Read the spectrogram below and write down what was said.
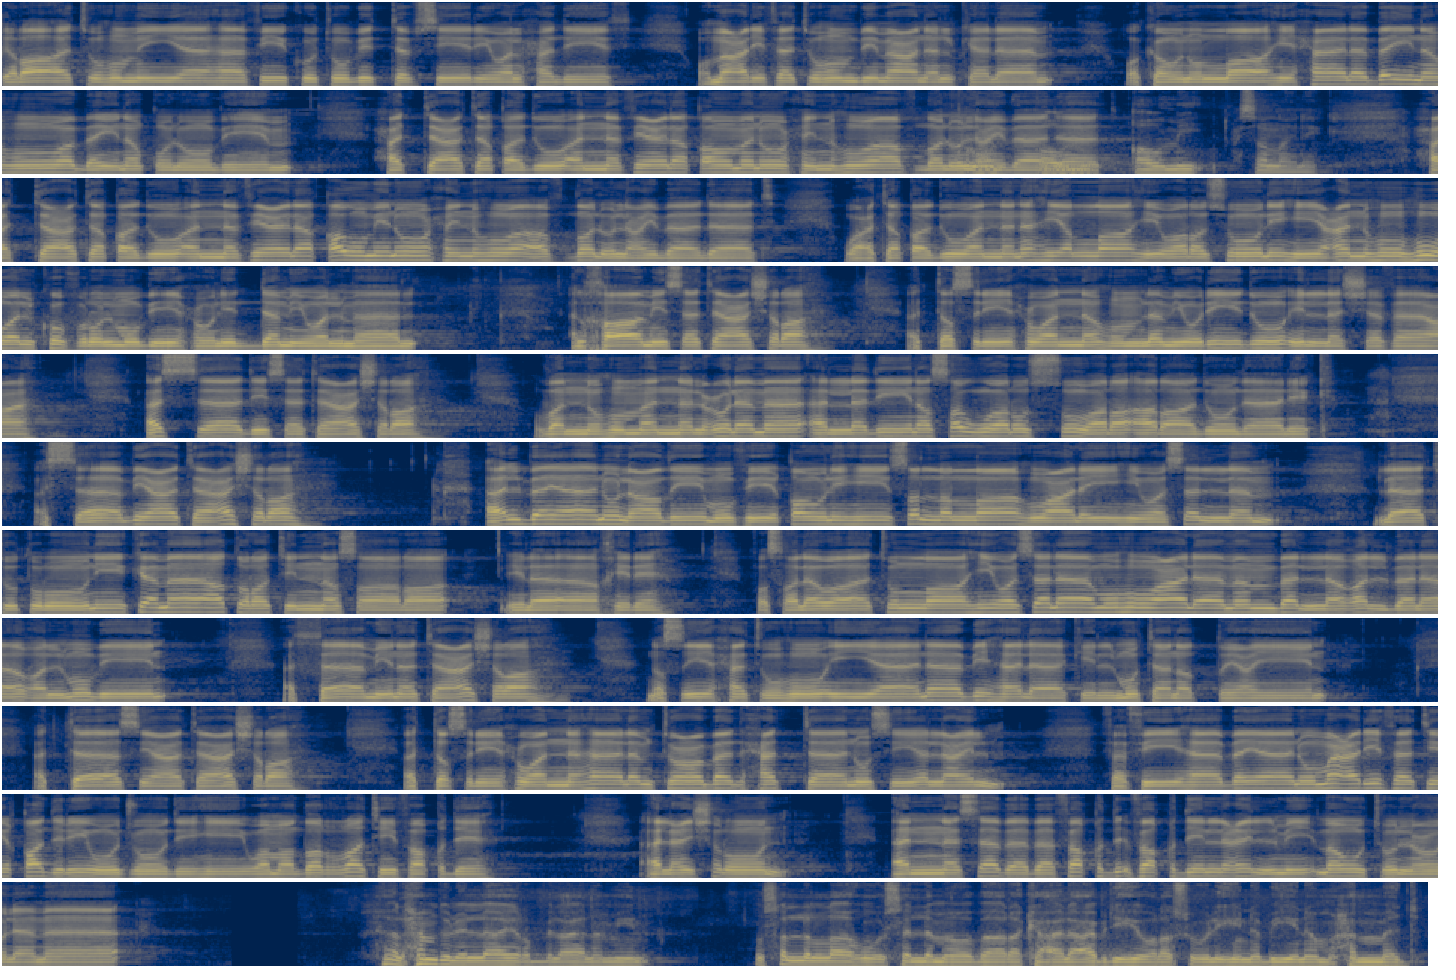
قراءتهم إياها في كتب التفسير والحديث ومعرفتهم بمعنى الكلام وكون الله حال بينه وبين قلوبهم. حتى اعتقدوا أن فعل قوم نوح هو أفضل العبادات. قومي أحسن الله إليك. حتى اعتقدوا أن فعل قوم نوح هو أفضل العبادات. واعتقدوا أن نهي الله ورسوله عنه هو الكفر المبيح للدم والمال. الخامسة عشرة التصريح أنهم لم يريدوا إلا الشفاعة. السادسة عشرة ظنهم أن العلماء الذين صوروا الصور أرادوا ذلك. السابعة عشرة البيان العظيم في قوله صلى الله عليه وسلم لا تطروني كما أطرت النصارى إلى آخره. فصلوات الله وسلامه على من بلغ البلاغ المبين. الثامنة عشرة نصيحته إيانا بهلاك المتنطعين. التاسعة عشرة التصريح أنها لم تعبد حتى نسي العلم ففيها بيان معرفة قدر وجوده ومضرة فقده. العشرون أن سبب فقد فقد العلم موت العلماء. الحمد لله رب العالمين وصلى الله وسلم وبارك على عبده ورسوله نبينا محمد.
